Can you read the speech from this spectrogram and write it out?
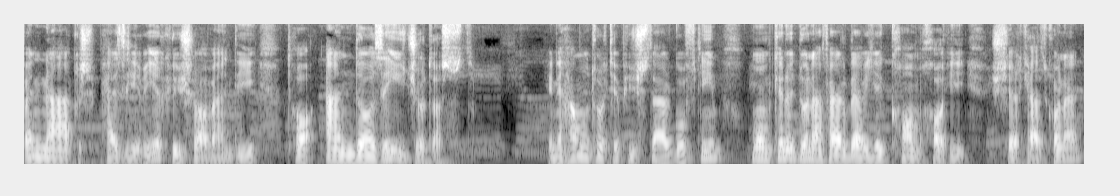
و نقش پذیری خیشاوندی تا اندازه ای جداست. یعنی همونطور که پیشتر گفتیم ممکنه دو نفر در یک کامخواهی شرکت کنند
